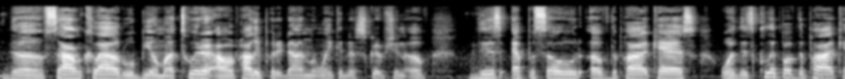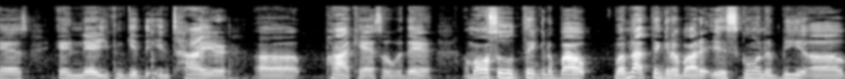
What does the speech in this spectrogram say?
the SoundCloud will be on my Twitter. I will probably put it down in the link in the description of this episode of the podcast or this clip of the podcast, and there you can get the entire uh, podcast over there. I'm also thinking about, well, I'm not thinking about it. It's going to be uh,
